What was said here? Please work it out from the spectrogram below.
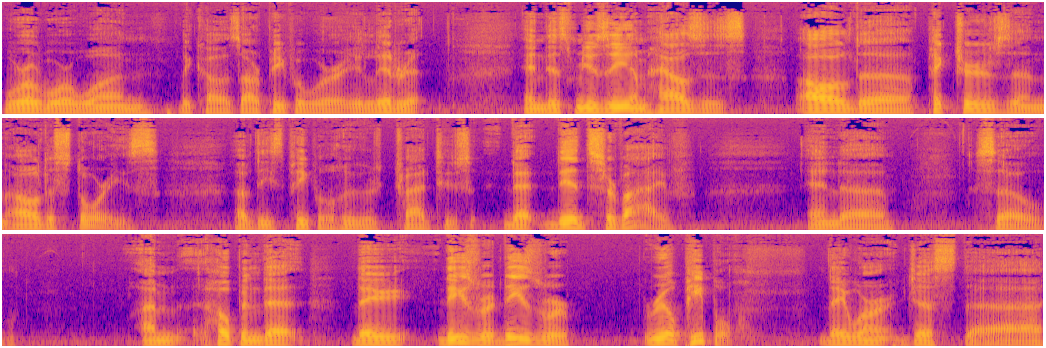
World War One, because our people were illiterate, and this museum houses all the pictures and all the stories of these people who tried to that did survive, and uh, so I'm hoping that they these were these were real people. They weren't just uh,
